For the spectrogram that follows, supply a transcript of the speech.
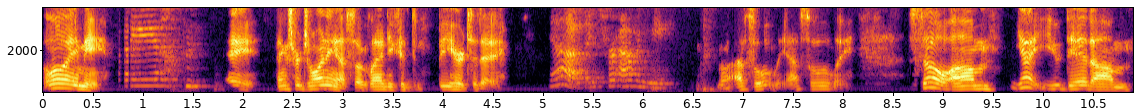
Hello, Amy. Hi. Hey, thanks for joining us. So glad you could be here today. Yeah, thanks for having me. Well, absolutely, absolutely. So, um, yeah, you did um,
